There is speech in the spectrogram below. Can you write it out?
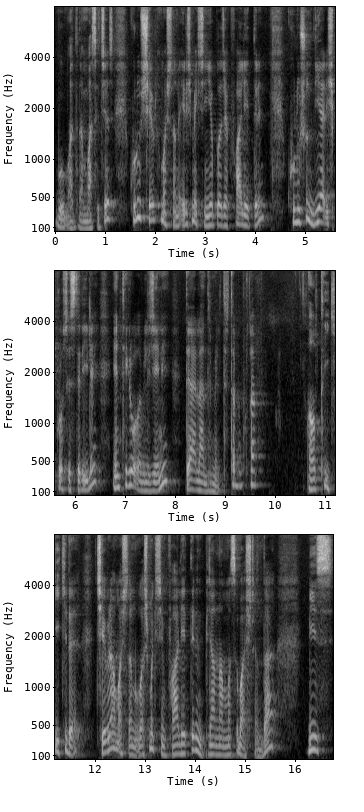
bu maddeden bahsedeceğiz. Kuruluş çevre amaçlarına erişmek için yapılacak faaliyetlerin kuruluşun diğer iş prosesleriyle entegre olabileceğini değerlendirmelidir. Tabi burada 6.2.2'de çevre amaçlarına ulaşmak için faaliyetlerin planlanması başlığında biz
